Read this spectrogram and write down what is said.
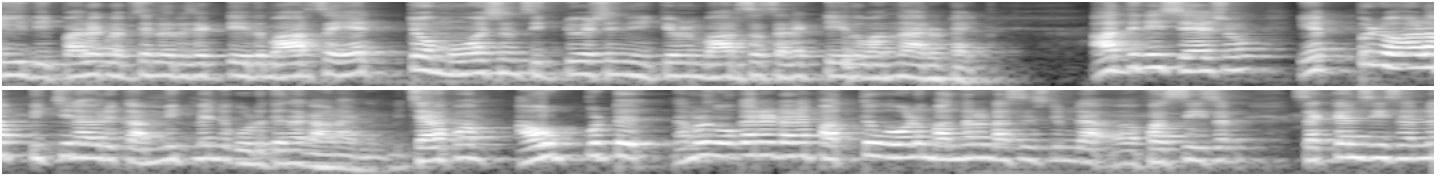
രീതി പല ക്ലബ്സിനെ റിജക്ട് ചെയ്ത് ബാർസ ഏറ്റവും മോശം സിറ്റുവേഷനിൽ നിൽക്കുമ്പോഴും ബാർസ സെലക്ട് ചെയ്ത് വന്ന ആ ഒരു ടൈം അതിനുശേഷം എപ്പോഴും ആളെ പിച്ചിൽ ആ ഒരു കമ്മിറ്റ്മെന്റ് കൊടുക്കുന്ന കാണാനും ചിലപ്പം ഔട്ട്പുട്ട് നമ്മൾ നോക്കാനായിട്ട് തന്നെ പത്ത് ഗോളും പന്ത്രണ്ട് അസിസ്റ്റും ഫസ്റ്റ് സീസൺ സെക്കൻഡ് സീസണിൽ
